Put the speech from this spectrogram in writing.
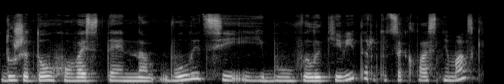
дуже довго весь день на вулиці і був великий вітер, то це класні маски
